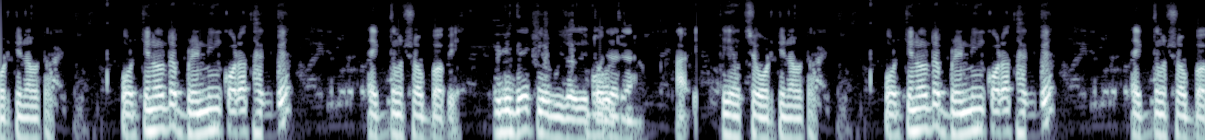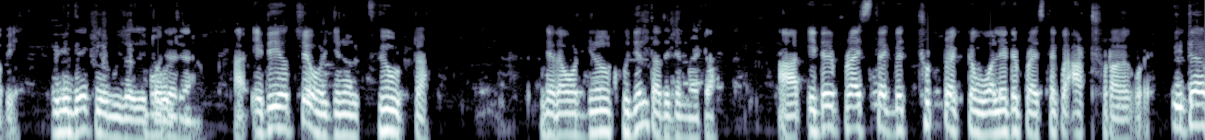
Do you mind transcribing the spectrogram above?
অরিজিনালটা অরিজিনালটা ব্র্যান্ডিং করা থাকবে একদম সবভাবে। দেখলে বোঝা যায় আর এই হচ্ছে অরিজিনালটা অরিজিনালটা ব্র্যান্ডিং করা থাকবে একদম সবভাবে। এটি দেখলে বোঝা যায় বোঝা যায়। আর এটাই হচ্ছে অরিজিনাল ফিউরটা যারা অরিজিনাল খুঁজেন তাদের জন্য এটা। আর এটার প্রাইস থাকবে ছোট্ট একটা ওয়ালেটের প্রাইস থাকবে আটশো টাকা করে। এটার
